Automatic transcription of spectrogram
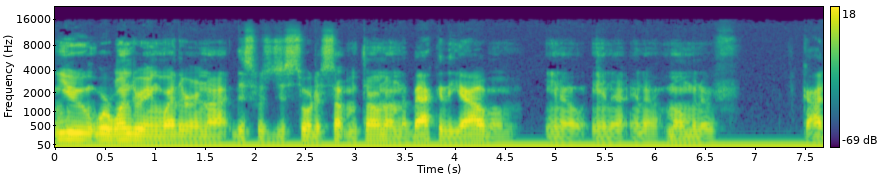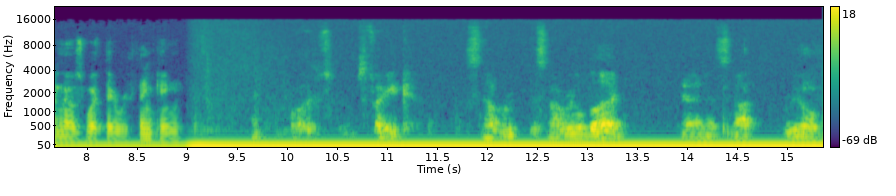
you were wondering whether or not this was just sort of something thrown on the back of the album you know in a in a moment of god knows what they were thinking Well, it's, it's fake. It's not. It's not real blood, and it's not real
